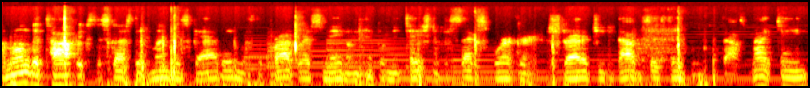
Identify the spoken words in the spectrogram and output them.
Among the topics discussed at Monday's gathering was the progress made on the implementation of the sex worker strategy 2016 2019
